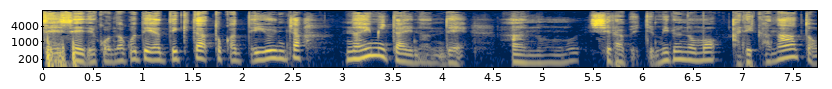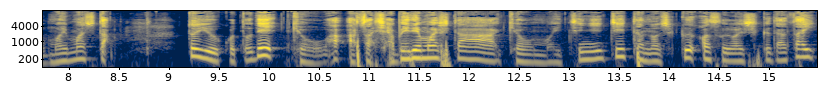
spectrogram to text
前世でこんなことやってきたとかって言うんじゃないみたいなんで、あの、調べてみるのもありかなと思いました。ということで、今日は朝喋れました。今日も一日楽しくお過ごしください。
